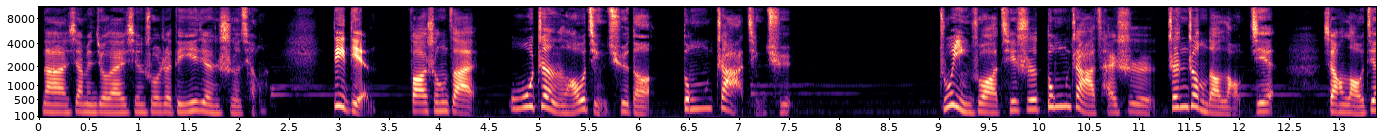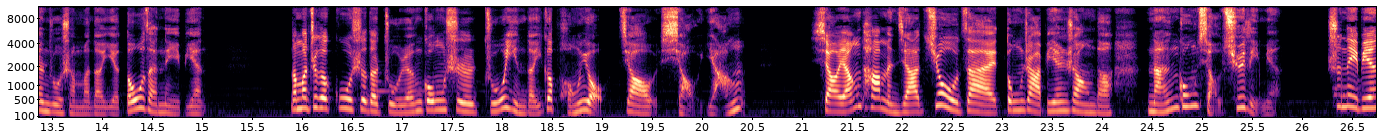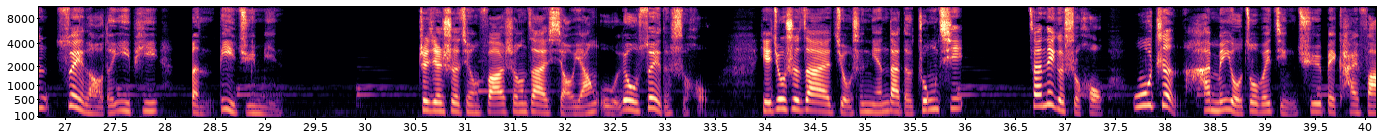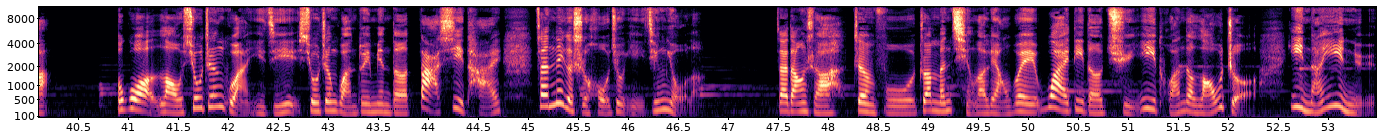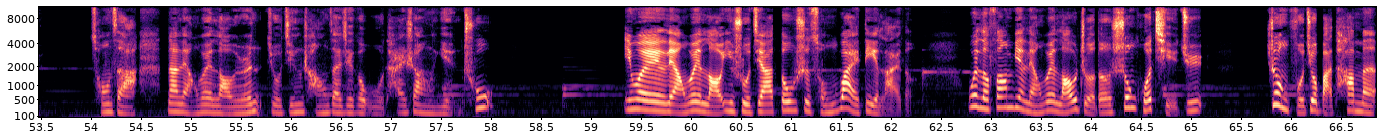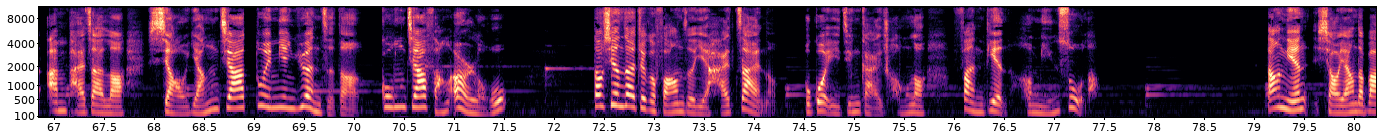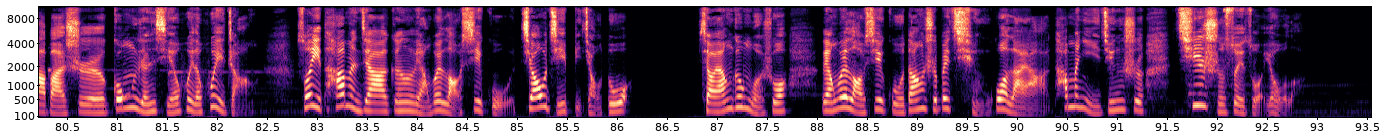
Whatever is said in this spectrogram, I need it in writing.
那下面就来先说这第一件事情，地点发生在乌镇老景区的东栅景区。竹影说啊，其实东栅才是真正的老街，像老建筑什么的也都在那边。那么这个故事的主人公是竹影的一个朋友，叫小杨。小杨他们家就在东栅边上的南宫小区里面，是那边最老的一批本地居民。这件事情发生在小杨五六岁的时候，也就是在九十年代的中期，在那个时候，乌镇还没有作为景区被开发。不过，老修真馆以及修真馆对面的大戏台，在那个时候就已经有了。在当时啊，政府专门请了两位外地的曲艺团的老者，一男一女。从此啊，那两位老人就经常在这个舞台上演出。因为两位老艺术家都是从外地来的，为了方便两位老者的生活起居。政府就把他们安排在了小杨家对面院子的公家房二楼，到现在这个房子也还在呢，不过已经改成了饭店和民宿了。当年小杨的爸爸是工人协会的会长，所以他们家跟两位老戏骨交集比较多。小杨跟我说，两位老戏骨当时被请过来啊，他们已经是七十岁左右了。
